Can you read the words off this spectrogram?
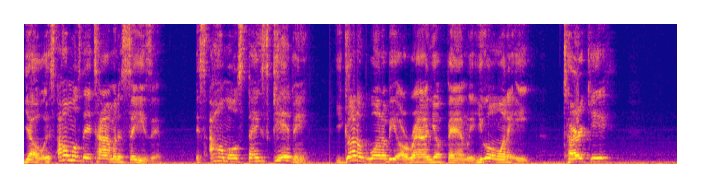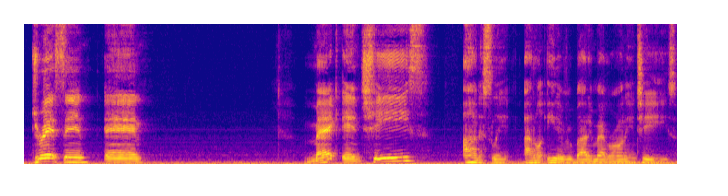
Yo, it's almost that time of the season. It's almost Thanksgiving. You're gonna wanna be around your family. You're gonna wanna eat turkey, dressing, and mac and cheese. Honestly, I don't eat everybody macaroni and cheese.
